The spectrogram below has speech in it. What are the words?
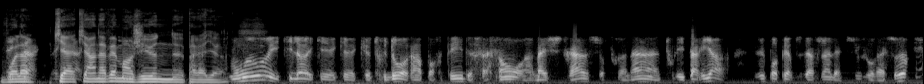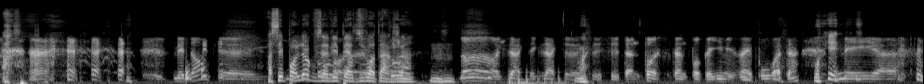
voilà, qui, qui, en avait mangé une par ailleurs. Oui, oui, et que, que, Trudeau a remporté de façon magistrale, surprenant tous les parieurs. Je n'ai pas perdu d'argent là-dessus, je vous rassure. mais donc. Euh, ah, c'est pas là que vous avez perdu votre argent. Mhm. Non, non, non, exact, exact. C'est à, ne pas, à ne pas payer mes impôts à temps. Mais, euh,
